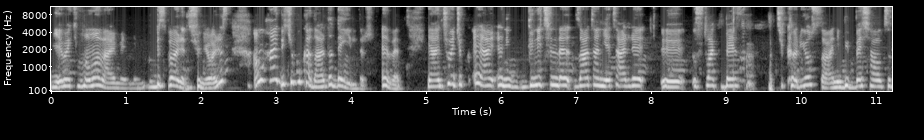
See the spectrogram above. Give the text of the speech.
yemek mama vermeliyim. Biz böyle düşünüyoruz. Ama halbuki bu kadar da değildir. Evet. Yani çocuk eğer hani gün içinde zaten yeterli e, ıslak bez çıkarıyorsa hani bir 5-6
